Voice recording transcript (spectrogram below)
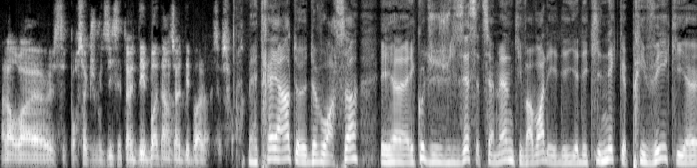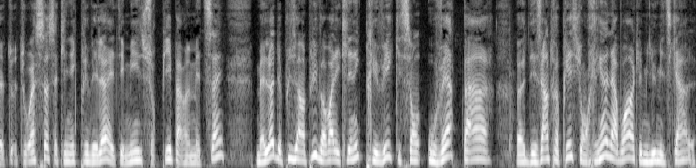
Alors, euh, c'est pour ça que je vous dis, c'est un débat dans un débat, là, ce soir. Bien, très hâte euh, de voir ça. Et euh, écoute, je, je, disais cette semaine qu'il va y avoir des, il y a des cliniques privées qui, toi, ça, cette clinique privée-là a été mise sur pied par un médecin. Mais là, de plus en plus, il va y avoir des cliniques privées qui sont ouvertes par des entreprises qui n'ont rien à voir avec le milieu médical.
